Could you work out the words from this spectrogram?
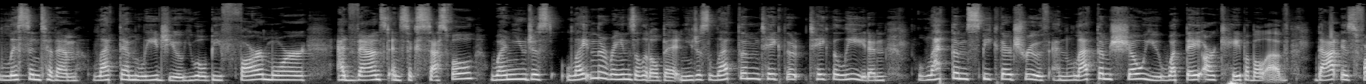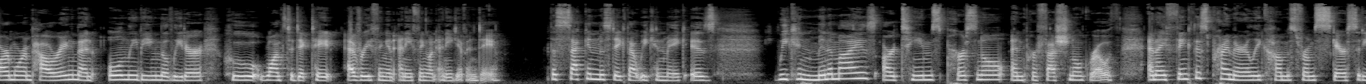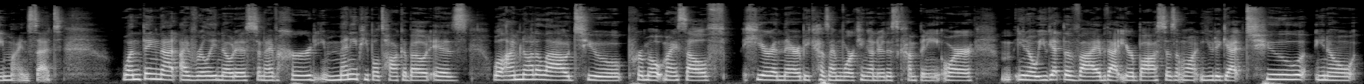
listen to them, let them lead you. You will be far more advanced and successful when you just lighten the reins a little bit and you just let them take the take the lead and let them speak their truth and let them show you what they are capable of. That is far more empowering than only being the leader who wants to dictate everything and anything on any given day. The second mistake that we can make is we can minimize our team's personal and professional growth. And I think this primarily comes from scarcity mindset. One thing that I've really noticed and I've heard many people talk about is, well, I'm not allowed to promote myself here and there because I'm working under this company or you know you get the vibe that your boss doesn't want you to get too you know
